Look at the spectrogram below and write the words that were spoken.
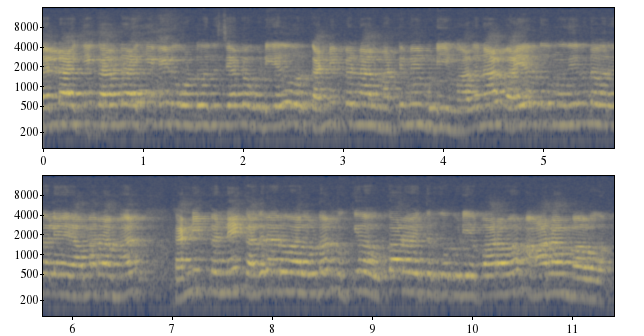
நெல்லாக்கி கருதாக்கி வீடு கொண்டு வந்து சேர்க்கக்கூடியது ஒரு கன்னிப்பெண்ணால் மட்டுமே முடியும். அதனால் வயது முதிர்ந்தவர்களை அமராமல் கன்னிப்பெண்ணை கதிரருவாளுடன் முக்கிய உட்கார வைத்திருக்கக்கூடிய பாரவம் ஆறாம் பாவகம்.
